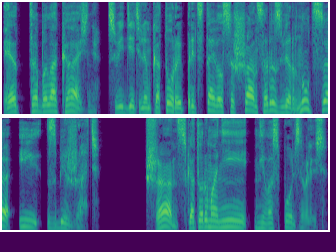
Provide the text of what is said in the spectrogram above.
Это была казнь, свидетелем которой представился шанс развернуться и сбежать. Шанс, которым они не воспользовались.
